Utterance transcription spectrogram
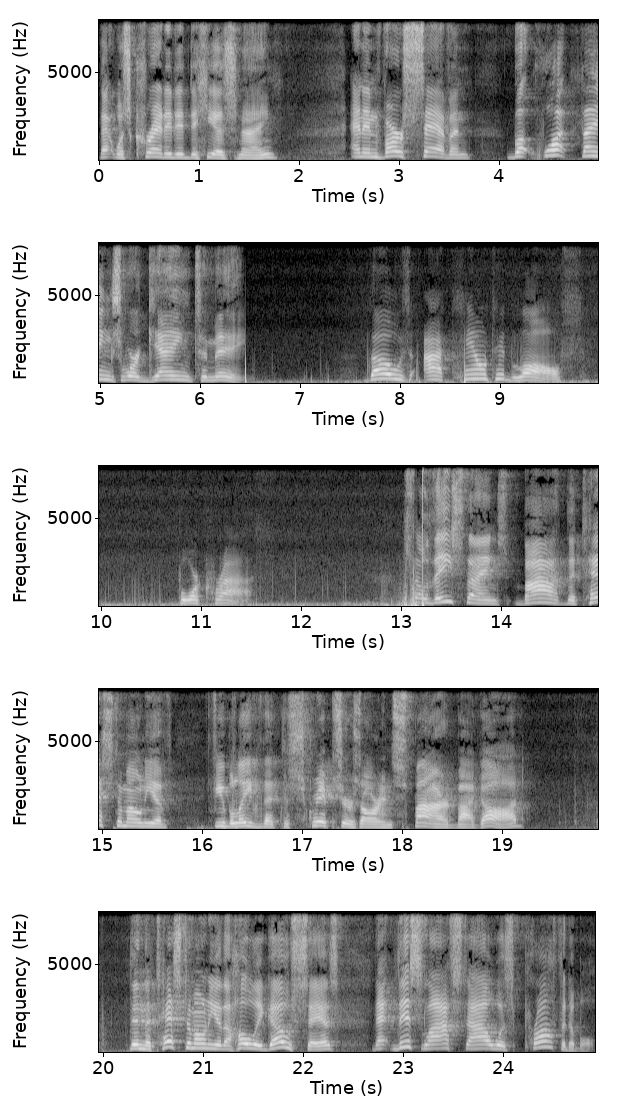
that was credited to his name and in verse 7 but what things were gained to me those I counted loss for Christ. So these things, by the testimony of, if you believe that the scriptures are inspired by God, then the testimony of the Holy Ghost says that this lifestyle was profitable.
